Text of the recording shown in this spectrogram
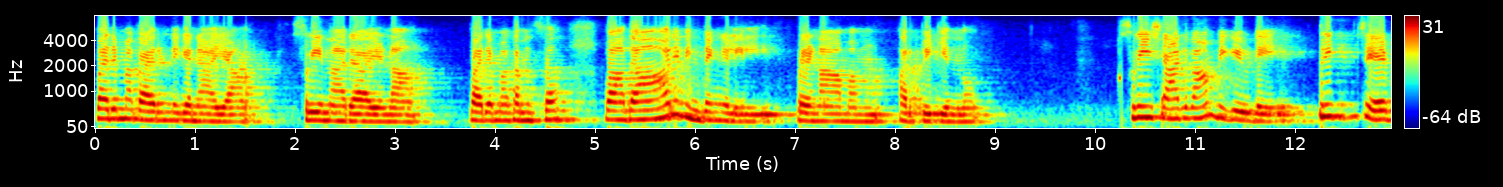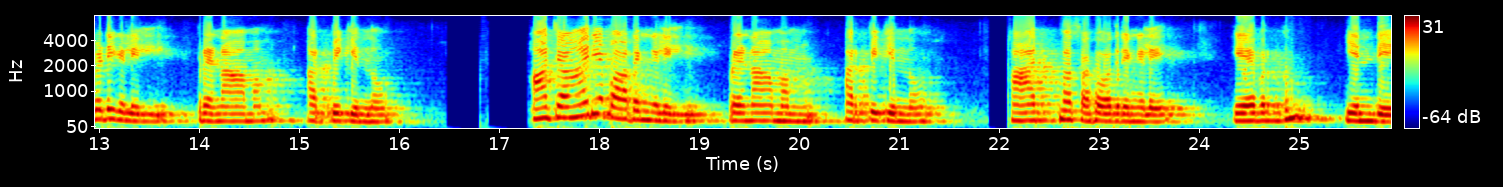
പരമകാരുണികനായ ശ്രീനാരായണ പരമഹംസ പാതാരവിന്ദങ്ങളിൽ പ്രണാമം അർപ്പിക്കുന്നു. ശ്രീ ശാരദാംബികയുടെ തൃച്ചേവടികളിൽ പ്രണാമം അർപ്പിക്കുന്നു. ആചാര്യപാദങ്ങളിൽ പ്രണാമം അർപ്പിക്കുന്നു. ആത്മസഹോദരങ്ങളെ ഏവർക്കും എന്റെ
